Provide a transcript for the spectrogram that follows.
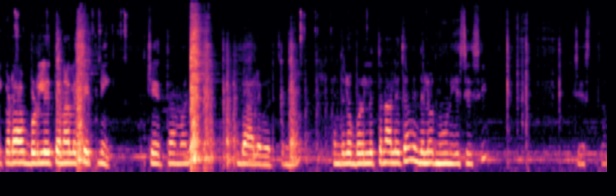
ఇక్కడ బుడలిత్తనాల చట్నీ చేద్దామని బాల పెడుతున్నా. ఇందులో బుడలిత్తనాలు అయితే ఇందులో నూనె వేసేసి చేస్తాం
